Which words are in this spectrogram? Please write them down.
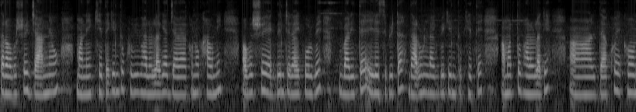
তারা অবশ্যই জানেও মানে খেতে কিন্তু খুবই ভালো লাগে। আর যারা এখনও খাওনি, অবশ্যই একদিন ট্রাই করবে। বাড়িতে এই রেসিপিটা দারুণ লাগবে কিন্তু খেতে। আমার তো ভালো লাগে। আর দেখো এখন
